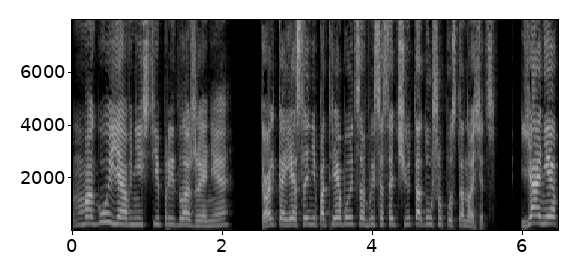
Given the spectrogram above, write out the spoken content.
Могу я внести предложение?» Только если не потребуется высосать чью-то душу пустоносец. Я не...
